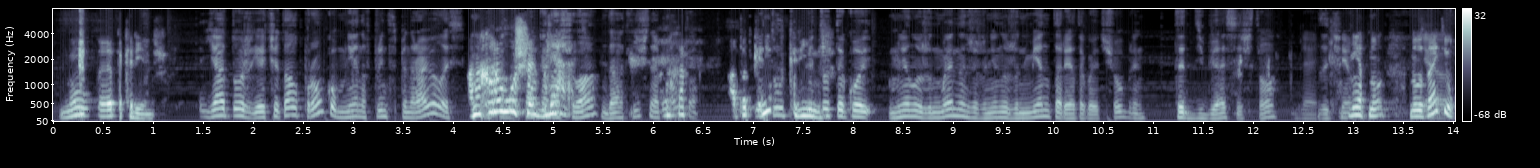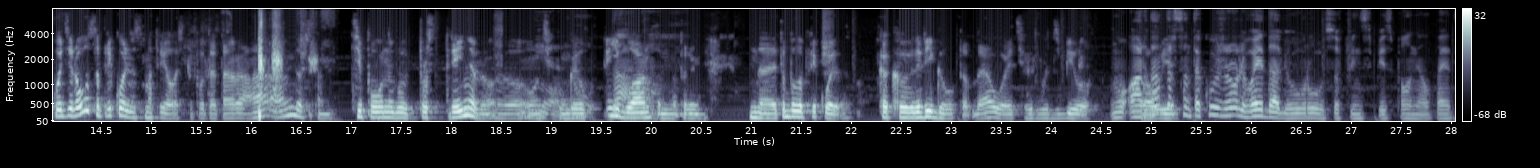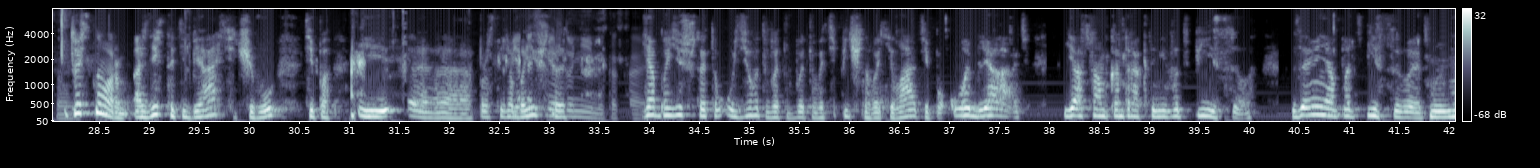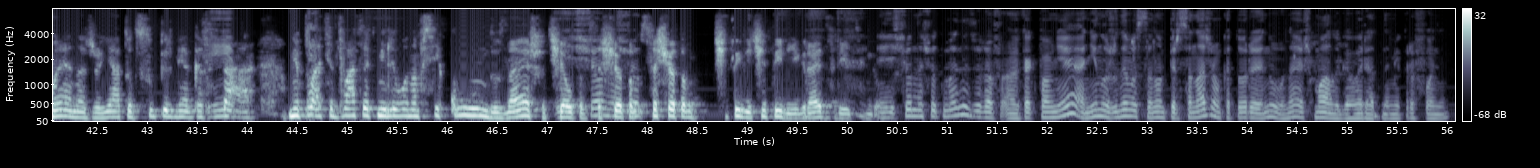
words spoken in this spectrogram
Ну, это кринж. Я тоже, я читал промку, мне она в принципе нравилась. Она хорошая, Как она шла, да, отличная промка. А под И конец тут, и кринж. тут такой, мне нужен менеджер, мне нужен ментор. Я такой, чё, блин, Тед Дибиаси, что? Блядь. Зачем? Нет, ну, ну Я- знаете, у Коди Роуса прикольно смотрелось, типа вот это а, Андерсон. Типа он его просто тренер, э, он Не, типа он ну, говорил, ты да, Блантон, да. например. Да, это было прикольно. Как Ригл там, да, у этих двух дебилов. Ну, Арн Да, Андерсон такую же роль в Айдабе у Роудса, в принципе, исполнял, поэтому... То есть норм, а здесь-то Дибиаси, чего? Типа, и э, просто я боюсь, что... между ними какая. Я боюсь, что это уйдет в, это, в этого типичного хила, типа, ой, блядь, я сам контракты не подписывал. За меня подписывает мой менеджер, я тут супер-мега-стар. Мне платят 20 миллионов в секунду, знаешь, чел там со счетом, насчёт- со счетом 4-4 играет с рейтингом. И еще насчет менеджеров, а, как по мне, они нужны в основном персонажам, которые, ну, знаешь, мало говорят на микрофоне.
